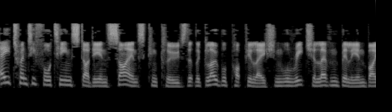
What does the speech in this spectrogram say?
A 2014 study in Science concludes that the global population will reach 11 billion by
